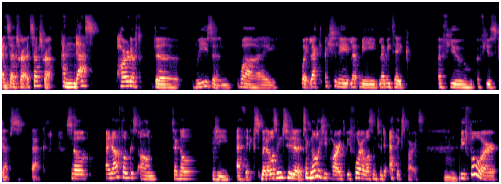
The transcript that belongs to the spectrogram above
etc., mm-hmm. etc. Et and that's part of the reason why wait like actually let me let me take a few a few steps back so i now focus on technology ethics but i was into the technology part before i was into the ethics part mm. before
